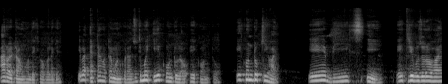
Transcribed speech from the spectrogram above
আৰু এটা অংশ দেখুৱাব লাগে। এইবাৰ এটা কথা মন কৰা, যদি মই এই কোণটো লওঁ এই কোণটো এই কোণটো কি হয়? এ বি ই এই ত্ৰিভুজৰো হয়।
